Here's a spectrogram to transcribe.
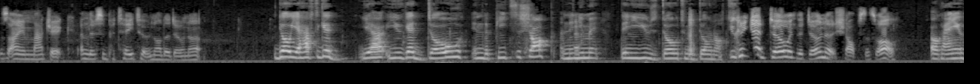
because I am magic, and there's a potato, not a donut. Yo, you have to get yeah, you get dough in the pizza shop, and then you make then you use dough to make donuts. You can get dough in the donut shops as well. oh, can you?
